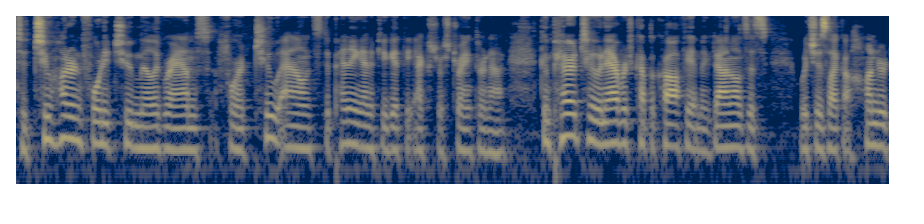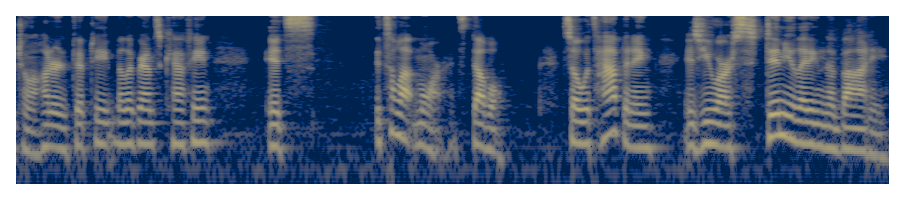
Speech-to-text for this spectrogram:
to 242 milligrams for a two ounce, depending on if you get the extra strength or not. Compared to an average cup of coffee at McDonald's, which is like 100 to 150 milligrams of caffeine, it's it's a lot more, it's double. So what's happening is you are stimulating the body.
